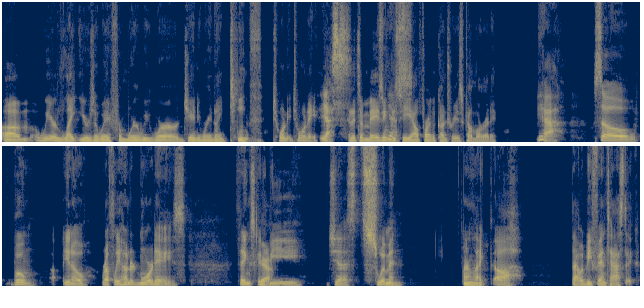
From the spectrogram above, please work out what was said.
Um, we are light years away from where we were January 19th, 2020, yes, and it's amazing Yes. to see how far the country has come already. Yeah. So, boom, uh, you know, roughly 100 more days, things could Yeah. be just swimming. I'm like, oh, that would be fantastic.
